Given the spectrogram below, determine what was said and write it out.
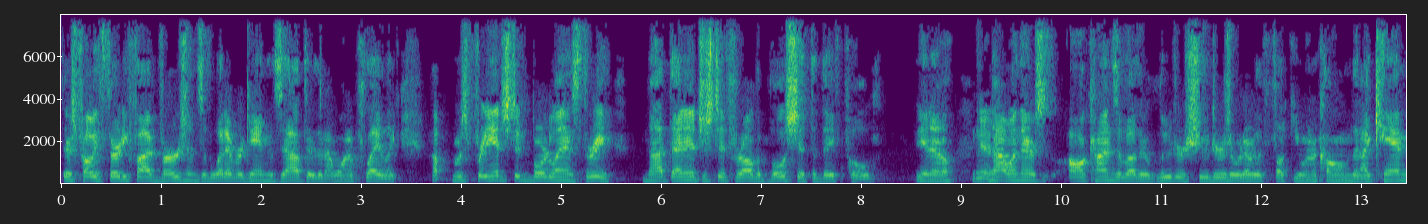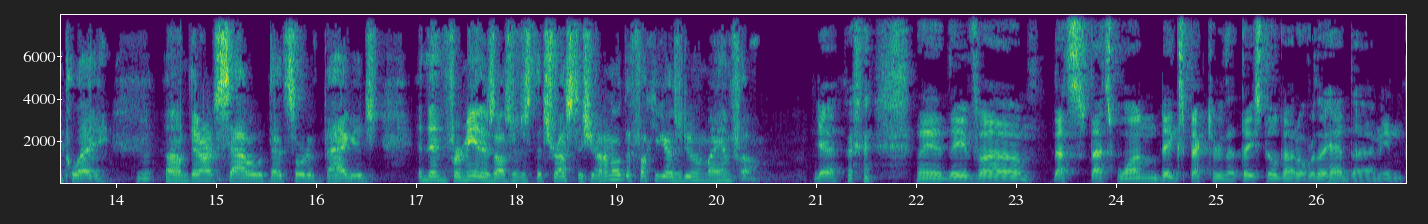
there's probably 35 versions of whatever game that's out there that I want to play. Like, I was pretty interested in Borderlands 3. Not that interested for all the bullshit that they've pulled. You know, Yeah. not when there's all kinds of other looter shooters or whatever the fuck you want to call them that I can play. Hmm. Um, that aren't saddled with that sort of baggage. And then for me, there's also just the trust issue. I don't know what the fuck you guys are doing with my info. Yeah, they, they've um, that's that's one big specter that they still got over their head. I mean,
